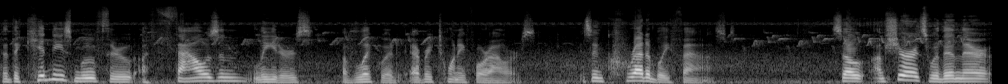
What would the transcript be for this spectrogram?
that the kidneys move through a thousand liters of liquid every 24 hours. It's incredibly fast. So I'm sure it's within there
